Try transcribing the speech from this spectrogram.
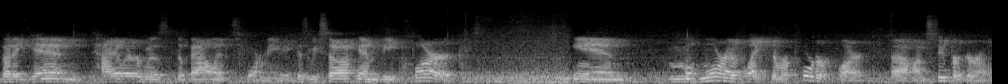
but again, Tyler was the balance for me because we saw him be Clark in m- more of like the reporter Clark uh, on Supergirl,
